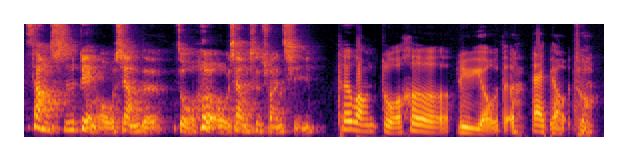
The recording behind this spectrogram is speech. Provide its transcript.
丧尸变偶像的佐贺偶像是传奇，推广佐贺旅游的代表作。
